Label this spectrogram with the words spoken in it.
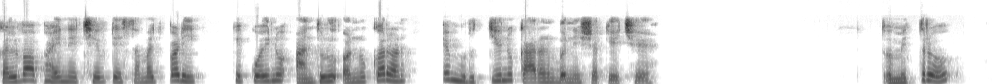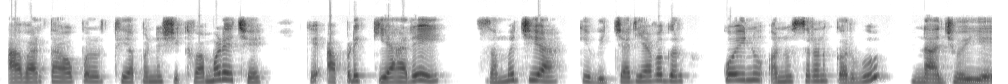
કલવાભાઈને છેવટે સમજ પડી કે કોઈનું આંધળું અનુકરણ એ મૃત્યુનું કારણ બની શકે છે. તો મિત્રો, આ વાર્તાઓ પરથી આપણને શીખવા મળે છે કે આપણે ક્યારેય સમજ્યા કે વિચાર્યા વગર કોઈનું અનુસરણ કરવું ના જોઈએ.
